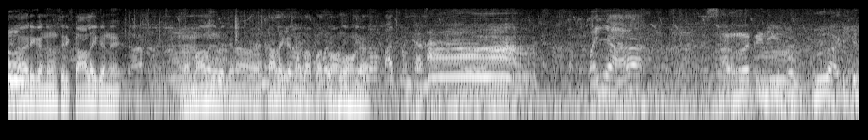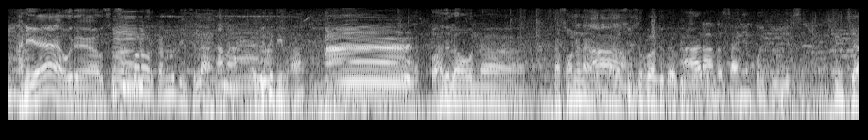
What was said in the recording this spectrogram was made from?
கிடாரி கண்ணும் சரி காளை கண்ணு. நம்ம ஆளுங்க பார்த்தீங்கன்னா காளை கண்ணை தான் பார்த்து வாங்குவாங்க. பையன் சர்றக்கு நீங்க ஃபுல் அடிக்கணும் அன்றைக்கி ஒரு சுசுப்பான ஒரு இருந்துச்சுல்ல? ஆமா. வித்துட்டீங்களா? அதில் ஒன்று நான் சொன்னேன் நல்லா ஆடா அப்படின்னு அந்த சனியம் போய் தூங்கிடுச்சு. தூச்சா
